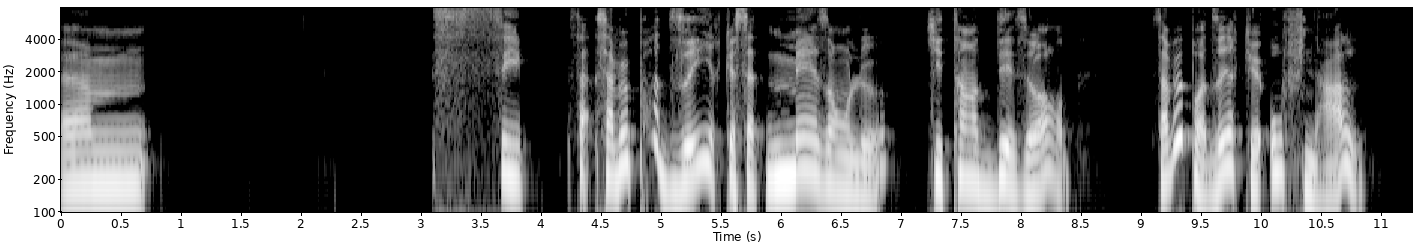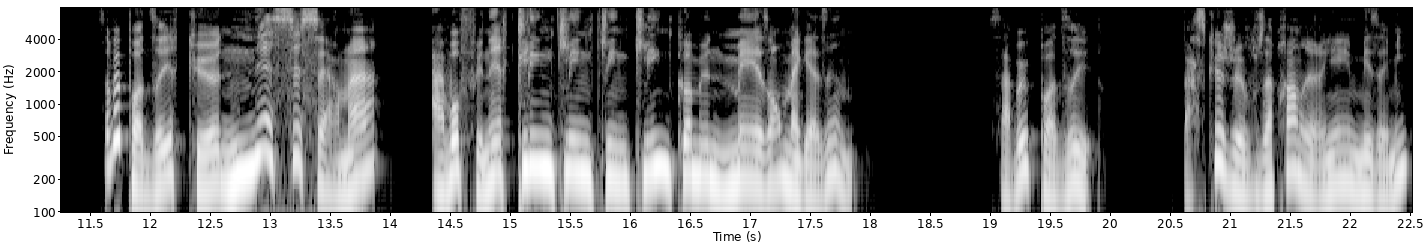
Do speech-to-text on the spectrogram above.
Euh, ça ne veut pas dire que cette maison-là, qui est en désordre, ça ne veut pas dire qu'au final, ça ne veut pas dire que nécessairement, elle va finir clean, clean, clean, clean comme une maison magazine. Ça ne veut pas dire. Parce que je ne vous apprendrai rien, mes amis.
